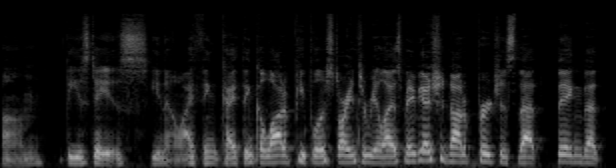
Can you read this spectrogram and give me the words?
um, these days you know i think i think a lot of people are starting to realize maybe i should not have purchased that thing that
